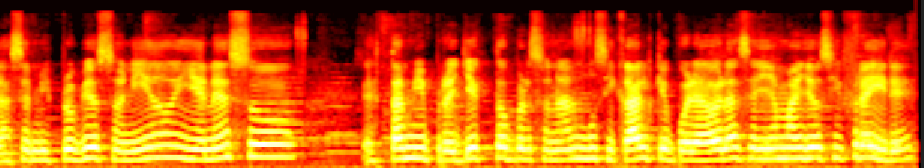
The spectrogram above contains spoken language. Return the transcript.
hacer mis propios sonidos y en eso está mi proyecto personal musical que por ahora se llama Yossi Freire,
